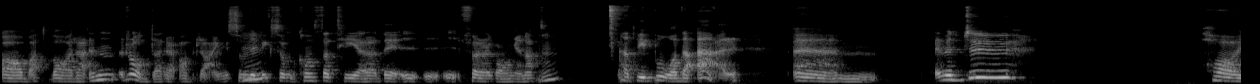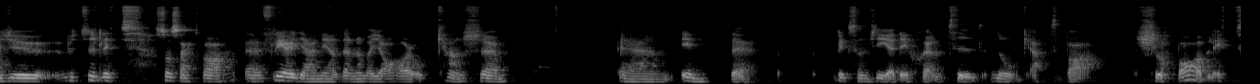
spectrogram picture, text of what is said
av att vara en roddare av rang som vi Mm. liksom konstaterade i, i, i förra gången att, Mm. att vi båda är. Ehm, men du har ju betydligt som sagt var eh, fler järn i elden än vad jag har och kanske ehm, inte liksom ger dig själv tid nog att bara slappa av lite.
